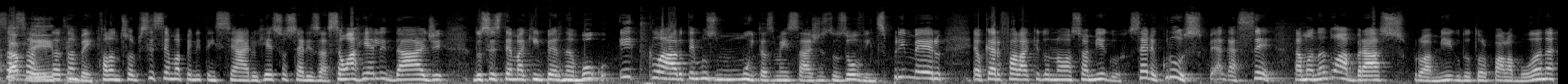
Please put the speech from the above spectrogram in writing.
Exatamente. nessa saída também. Falando sobre sistema penitenciário, ressocialização, a realidade do sistema aqui em Pernambuco. E claro, temos muitas mensagens dos ouvintes. Primeiro, eu quero falar aqui do nosso amigo Célio Cruz, PHC, tá mandando um abraço pro amigo Dr. Paulo Buana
